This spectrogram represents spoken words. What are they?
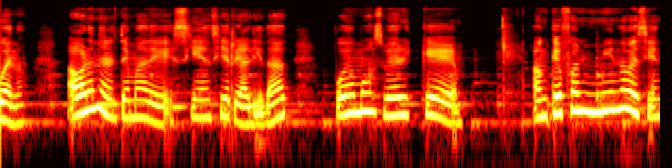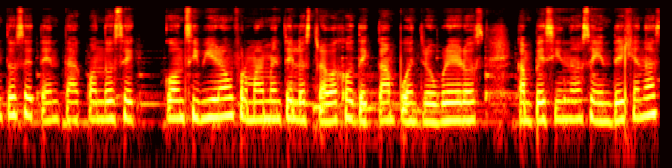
Bueno, ahora en el tema de ciencia y realidad podemos ver que, aunque fue en 1970 cuando se concibieron formalmente los trabajos de campo entre obreros, campesinos e indígenas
